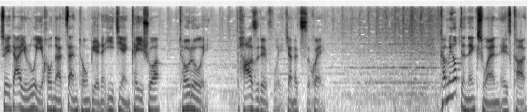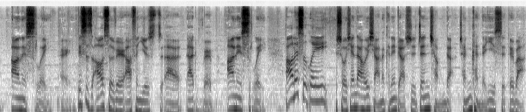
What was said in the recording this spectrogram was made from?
所以大家如果以后呢赞同别人的意见，可以说 totally、positively 这样的词汇。Coming up, the next one is called honestly. Right? This is also very often used uh, adverb honestly. Honestly，首先大家会想的肯定表示真诚的、诚恳的意思，对吧？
